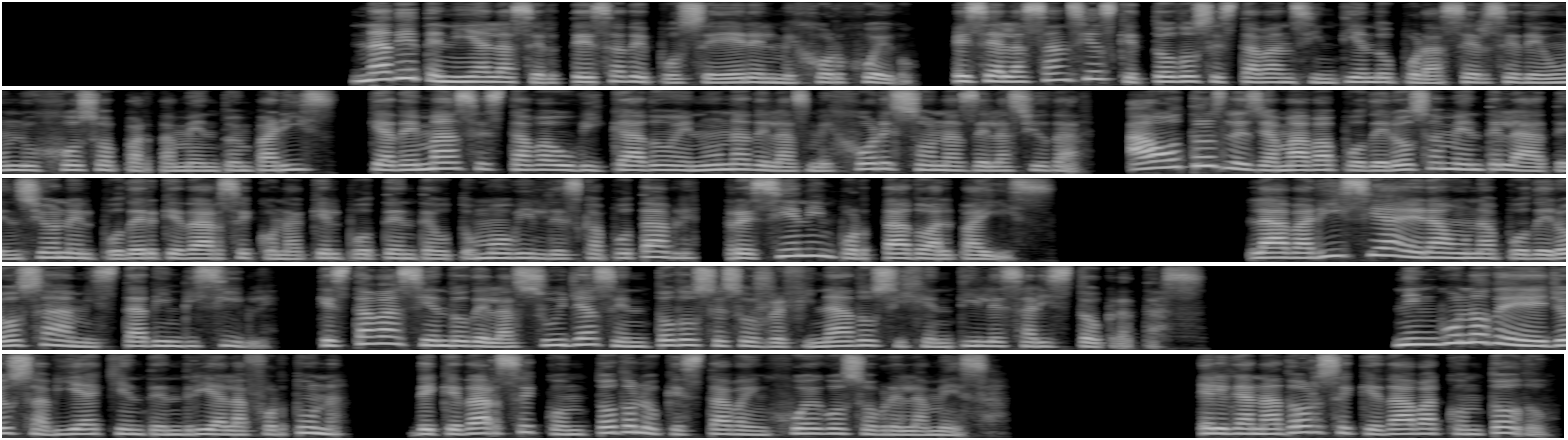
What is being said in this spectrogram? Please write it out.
Nadie tenía la certeza de poseer el mejor juego, pese a las ansias que todos estaban sintiendo por hacerse de un lujoso apartamento en París, que además estaba ubicado en una de las mejores zonas de la ciudad. A otros les llamaba poderosamente la atención el poder quedarse con aquel potente automóvil descapotable, recién importado al país. La avaricia era una poderosa amistad invisible, que estaba haciendo de las suyas en todos esos refinados y gentiles aristócratas. Ninguno de ellos sabía quién tendría la fortuna de quedarse con todo lo que estaba en juego sobre la mesa. El ganador se quedaba con todo.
